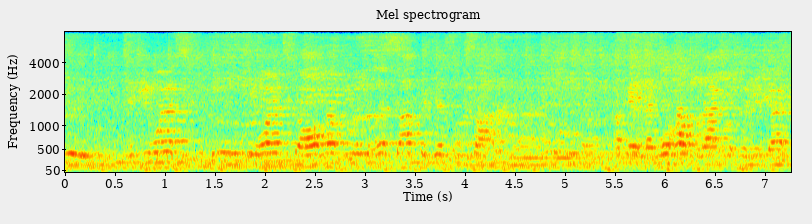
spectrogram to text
If you want us, you to all help you the lift off or just massage? Okay, then we'll help rack it when you're done.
